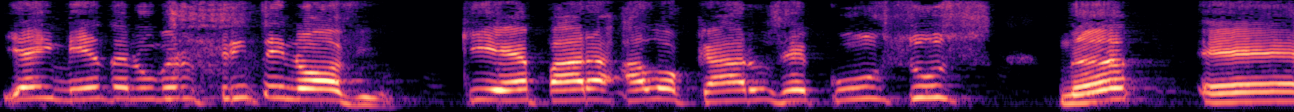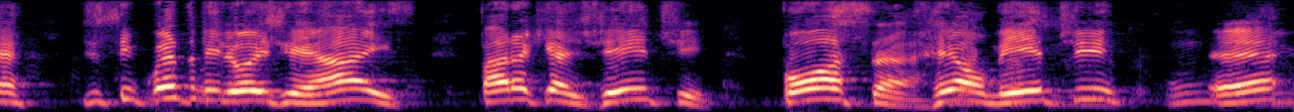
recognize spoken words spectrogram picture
e a emenda número 39, que é para alocar os recursos né, é, de 50 milhões de reais para que a gente possa realmente é,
